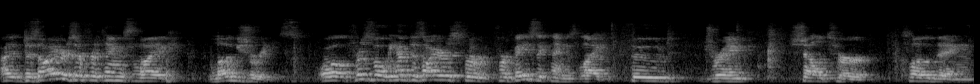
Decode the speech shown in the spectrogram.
Uh, desires are for things like luxuries. Well, first of all, we have desires for, for basic things like food, drink, shelter, clothing,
